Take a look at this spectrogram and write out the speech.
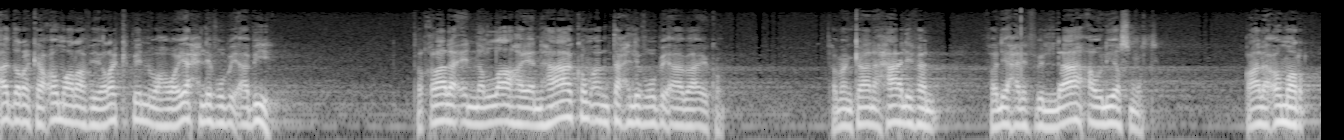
أدرك عمر في ركب وهو يحلف بأبيه فقال إن الله ينهاكم أن تحلفوا بآبائكم فمن كان حالفا فليحلف بالله أو ليصمت. قال عمر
